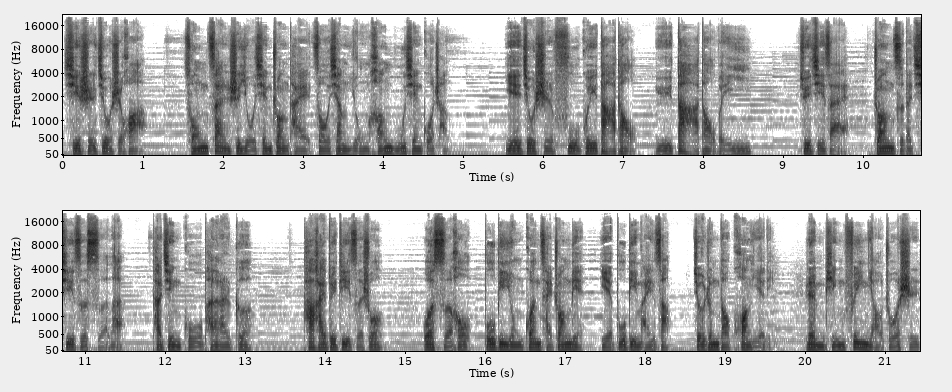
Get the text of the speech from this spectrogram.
其实就是化，从暂时有限状态走向永恒无限过程，也就是复归大道，与大道为一。据记载。”庄子的妻子死了，他竟骨盆而歌。他还对弟子说：“我死后不必用棺材装殓，也不必埋葬，就扔到旷野里，任凭飞鸟啄食，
